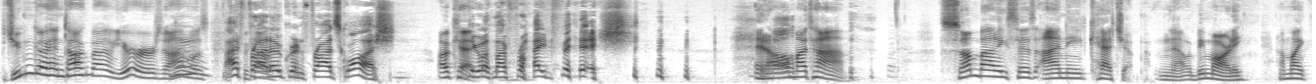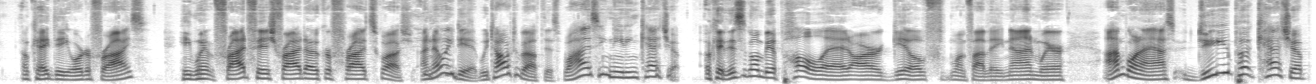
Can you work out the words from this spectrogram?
But you can go ahead and talk about yours. I mm, was. I had fried okra and fried squash Okay. to go with my fried fish. And all my time, somebody says I need ketchup. And that would be Marty. I'm like, okay, did he order fries? He went fried fish, fried okra, fried squash. I know he did. We talked about this. Why is he needing ketchup? Okay, this is going to be a poll at our guild 1589 where I'm going to ask Do you put ketchup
